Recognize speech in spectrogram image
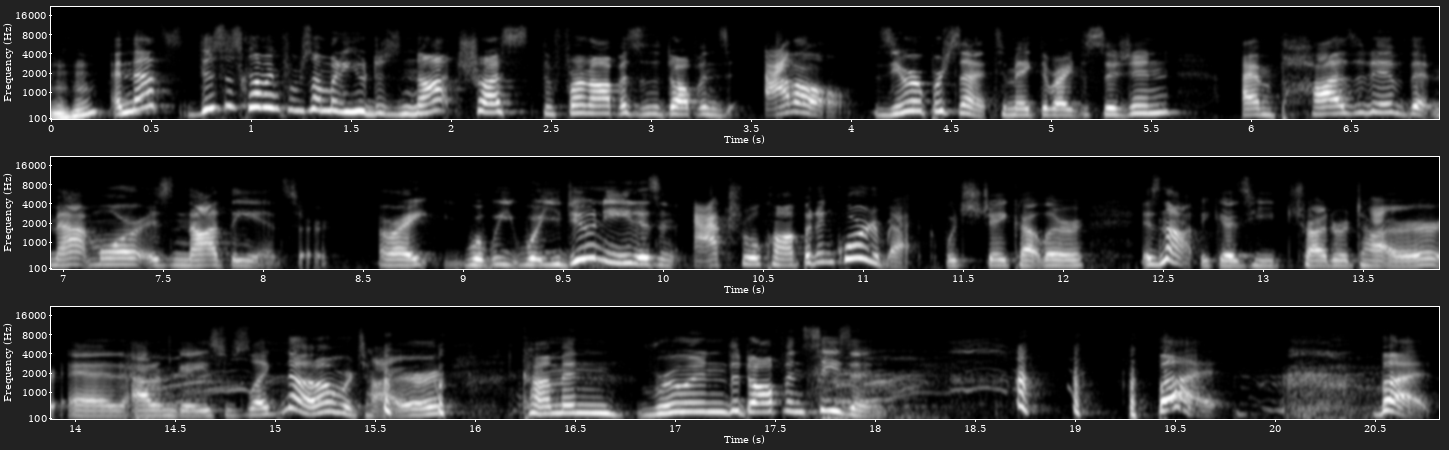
Mm-hmm. And that's this is coming from somebody who does not trust the front office of the Dolphins at all. Zero percent to make the right decision. I'm positive that Matt Moore is not the answer. All right. What we what you do need is an actual competent quarterback, which Jay Cutler is not because he tried to retire and Adam Gase was like, No, don't retire. Come and ruin the Dolphins season. but but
